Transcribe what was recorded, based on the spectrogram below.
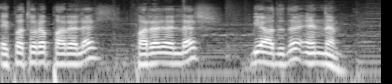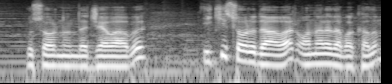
Ekvatora paralel, paraleller bir adı da enlem. Bu sorunun da cevabı. İki soru daha var, onlara da bakalım.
